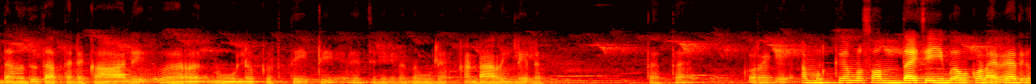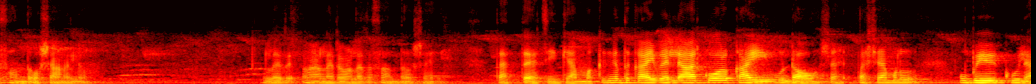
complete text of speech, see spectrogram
ഇതാണത് തത്തന്റെ കാൽ. വേറെ നൂലൊക്കെ എടുത്തിട്ട് വെച്ചിരിക്കുന്ന നൂൽ. കണ്ടാൽ അറിയില്ലല്ലോ. തത്ത കുറേ നമ്മൾക്ക് നമ്മൾ സ്വന്തമായി ചെയ്യുമ്പോൾ നമുക്ക് വളരെയധികം സന്തോഷമാണല്ലോ. വളരെ വളരെ വളരെ സന്തോഷമായി. തത്ത വെച്ച് എനിക്ക് അമ്മയ്ക്ക് ഇങ്ങനത്തെ കഴിവ് എല്ലാവർക്കും കഴിവുണ്ടാവും. പക്ഷെ പക്ഷെ നമ്മൾ ഉപയോഗിക്കൂല.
